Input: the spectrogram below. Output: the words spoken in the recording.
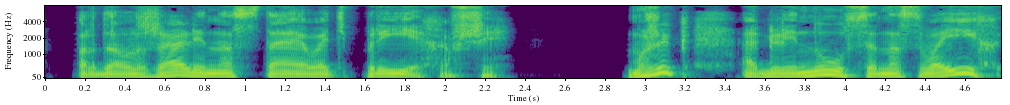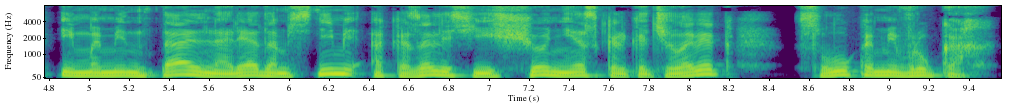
— продолжали настаивать приехавшие. Мужик оглянулся на своих, и моментально рядом с ними оказались еще несколько человек с луками в руках.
